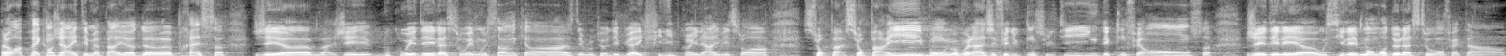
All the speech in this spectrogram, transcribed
Alors après, quand j'ai arrêté ma période euh, presse, j'ai euh, bah, j'ai beaucoup aidé l'assaut MO5 à se développer au début avec Philippe quand il est arrivé sur sur, sur Paris. Bon, voilà, j'ai fait du consulting, des conférences. J'ai aidé les, euh, aussi les membres de l'assaut en fait à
